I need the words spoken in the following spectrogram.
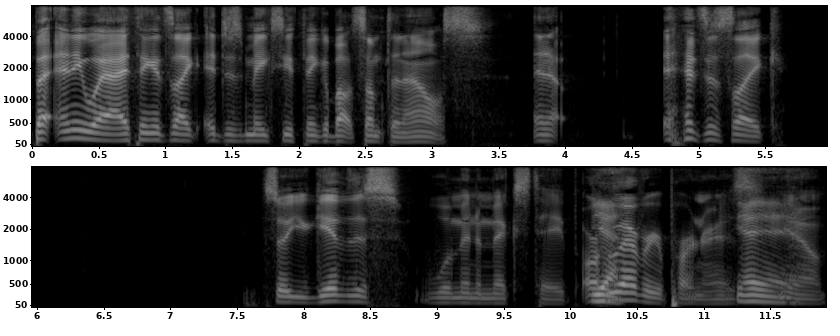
But anyway, I think it's like it just makes you think about something else, and it, it's just like, so you give this woman a mixtape or Yeah. whoever your partner is, Yeah, yeah, you know,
